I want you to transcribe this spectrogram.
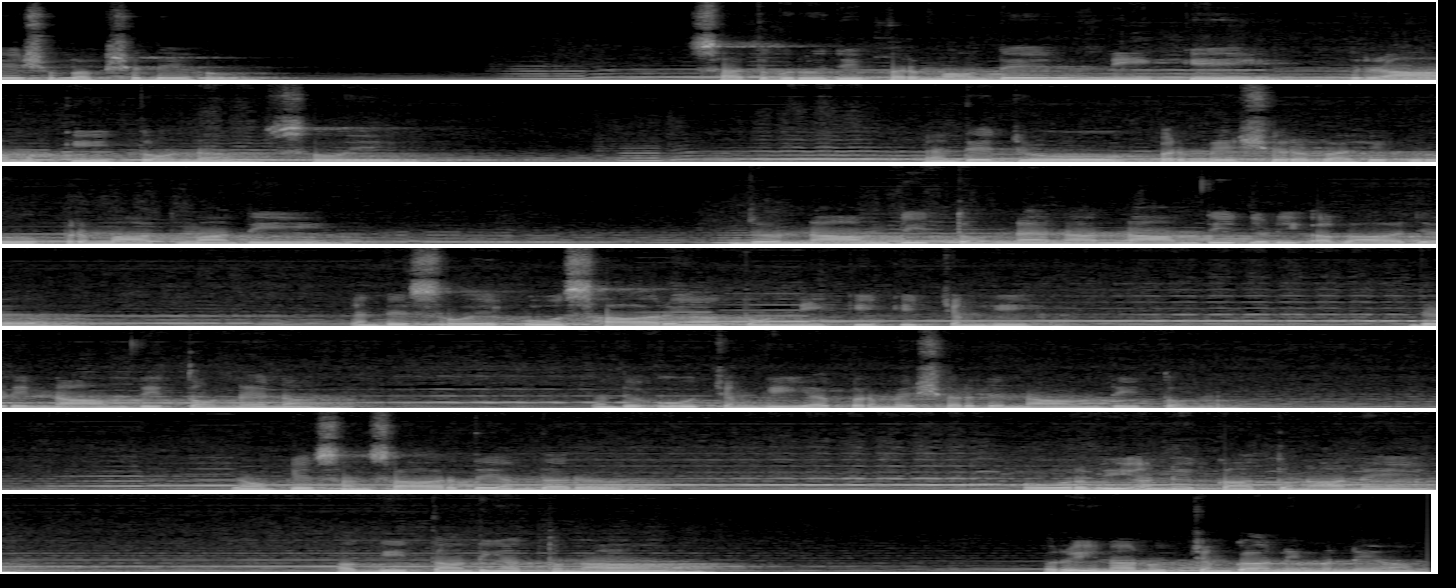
ਏਸ਼ ਬਖਸ਼ਦੇ ਹੋ। ਸਤਿਗੁਰੂ ਜੀ ਫਰਮਾਉਂਦੇ, ਨੀਕੀ RAM ਕੀ ਧੁਨ ਸੋਏ। ਕਹਿੰਦੇ, ਜੋ ਪਰਮੇਸ਼ਰ ਵਾਹਿਗੁਰੂ ਪ੍ਰਮਾਤਮਾ ਦੀ, ਜੋ ਨਾਮ ਦੀ ਧੁਨ ਹੈ ਨਾ, ਨਾਮ ਦੀ ਜਿਹੜੀ ਆਵਾਜ਼ ਹੈ, ਕਹਿੰਦੇ, ਸੋਏ, ਉਹ ਸਾਰਿਆਂ ਤੋਂ ਨੀਕੀ ਕੀ ਚੰਗੀ ਹੈ। ਜਿਹੜੀ ਨਾਮ ਦੀ ਧੁਨ ਹੈ ਨਾ, ਕਹਿੰਦੇ ਉਹ ਚੰਗੀ ਹੈ, ਪਰਮੇਸ਼ਰ ਦੇ ਨਾਮ ਦੀ ਧੁਨ। ਕਿਉਂਕਿ ਸੰਸਾਰ ਦੇ ਅੰਦਰ ਹੋਰ ਵੀ ਅਨੇਕਾਂ ਧੁਨਾਂ ਨੇ ਆ ਗੀਤਾਂ ਦੀਆਂ ਧੁਨਾਂ, ਪਰ ਇਹਨਾਂ ਨੂੰ ਚੰਗਾ ਨਹੀਂ ਮੰਨਿਆ।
